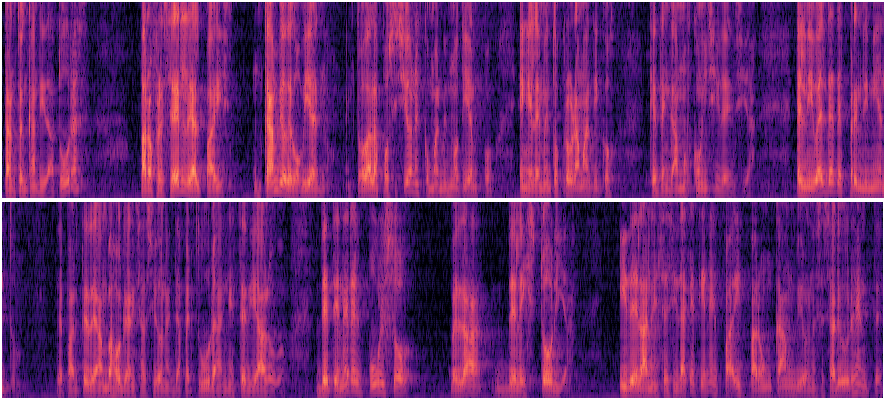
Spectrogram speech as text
tanto en candidaturas, para ofrecerle al país un cambio de gobierno en todas las posiciones, como al mismo tiempo en elementos programáticos que tengamos coincidencia. El nivel de desprendimiento de parte de ambas organizaciones, de apertura en este diálogo, de tener el pulso ¿verdad?, de la historia y de la necesidad que tiene el país para un cambio necesario y urgente,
